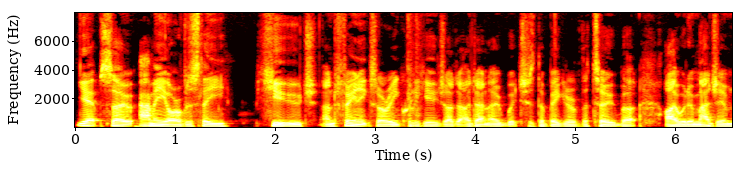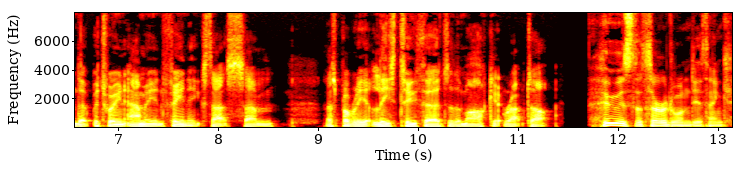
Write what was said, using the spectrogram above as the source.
Yep. So AMI are obviously huge, and Phoenix are equally huge. I don't know which is the bigger of the two, but I would imagine that between AMI and Phoenix, that's um, that's probably at least two thirds of the market wrapped up. Who is the third one, do you think?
